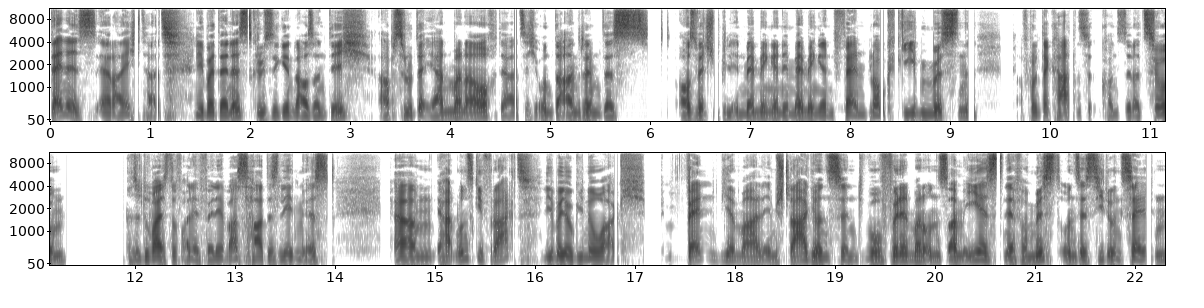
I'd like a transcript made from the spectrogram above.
Dennis erreicht hat. Lieber Dennis, Grüße gehen raus an dich. Absoluter Ehrenmann auch. Der hat sich unter anderem das Auswärtsspiel in Memmingen im Memmingen-Fanblock geben müssen, aufgrund der Kartenkonstellation. Also du weißt auf alle Fälle, was hartes Leben ist. Ähm, er hat uns gefragt, lieber Yogi Noak, wenn wir mal im Stadion sind, wo findet man uns am ehesten? Er vermisst uns, er sieht uns selten.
